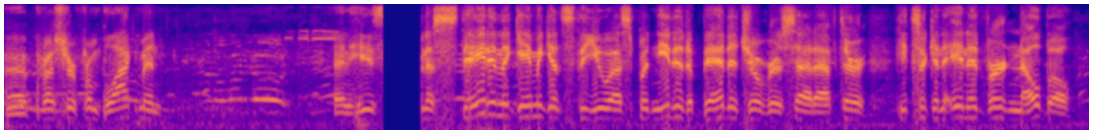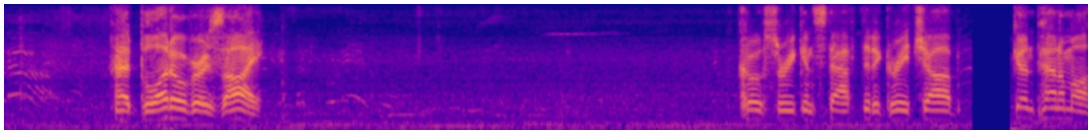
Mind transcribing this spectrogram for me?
Uh, pressure from Blackman. And he's stayed in the game against the U.S., but needed a bandage over his head after he took an inadvertent elbow. Had blood over his eye. Costa Rican staff did a great job in Panama.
